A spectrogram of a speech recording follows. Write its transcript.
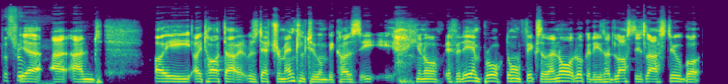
that's true. Yeah, uh, and I I thought that it was detrimental to him because he, you know if it ain't broke, don't fix it. I know. Look at he's had lost his last two, but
